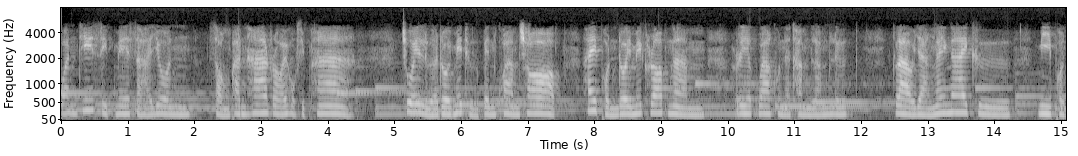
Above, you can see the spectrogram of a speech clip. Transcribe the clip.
วันที่ 10 เมษายน 2565 ช่วยเหลือโดยไม่ถือเป็นความชอบ ให้ผลโดยไม่ครอบงำ เรียกว่าคุณธรรมล้ำลึก กล่าวอย่างง่ายๆคือ มีผล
